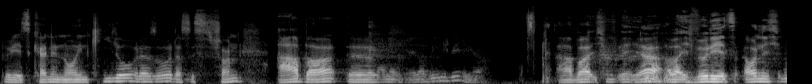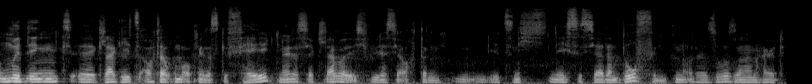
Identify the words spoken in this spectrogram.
würde jetzt keine neun Kilo oder so, das ist schon, aber äh, Kleine Räder wiegen weniger. Aber ich, ja, aber ich würde jetzt auch nicht unbedingt, äh, klar geht es auch darum, ob mir das gefällt, ne, das ist ja klar, weil ich will das ja auch dann jetzt nicht nächstes Jahr dann doof finden oder so, sondern halt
